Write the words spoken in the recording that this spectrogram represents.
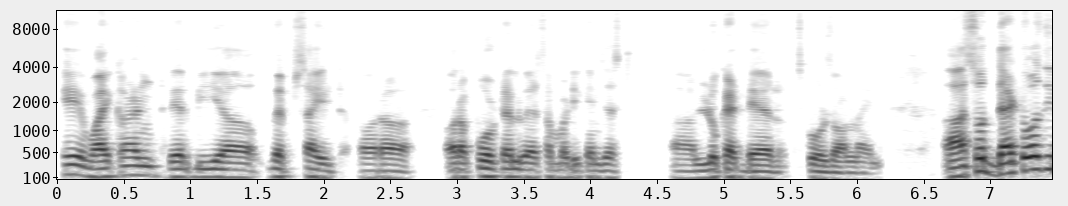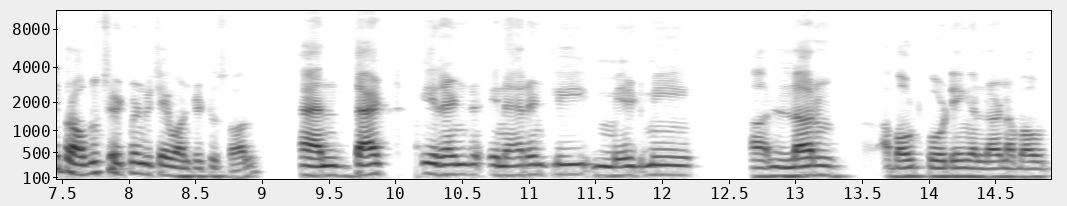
hey why can't there be a website or a or a portal where somebody can just uh, look at their scores online. So that was the problem statement which i wanted to solve. And that inherently made me uh, learn about coding and learn about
